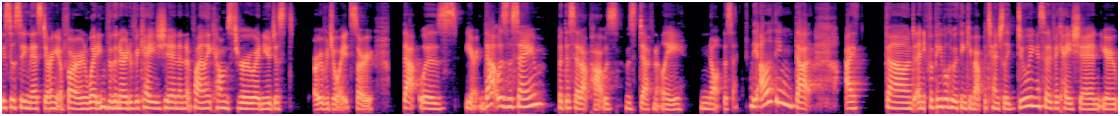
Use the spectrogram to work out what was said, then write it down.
you're still sitting there staring at your phone, waiting for the notification, and it finally comes through and you're just overjoyed. So that was, you know, that was the same, but the setup part was was definitely not the same. The other thing that I found and for people who are thinking about potentially doing a certification, you know,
